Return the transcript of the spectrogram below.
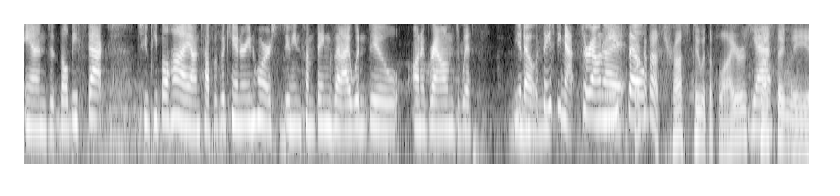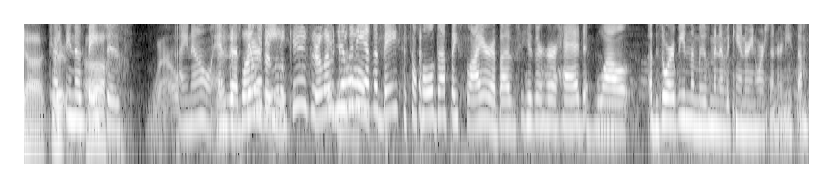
and they'll be stacked two people high on top of a cantering horse, doing some things that I wouldn't do on a ground with. You know, safety mats around me. So Talk about trust too with the flyers, Yes. trusting the uh, trusting those oh, bases. wow. I know. And And, the the, flyers are ability, little kids, they're the 11 years ability old. of a base to hold up a flyer above his or her head Mm-hmm. while absorbing the movement of a cantering horse underneath them.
